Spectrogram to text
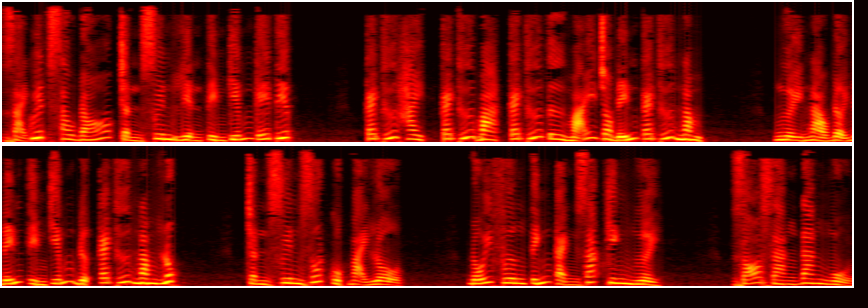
Giải quyết sau đó Trần Xuyên liền tìm kiếm kế tiếp. Cái thứ hai, cái thứ ba, cái thứ tư mãi cho đến cái thứ năm. Người nào đợi đến tìm kiếm được cái thứ năm lúc. Trần Xuyên rốt cuộc bại lộ. Đối phương tính cảnh giác kinh người. Rõ ràng đang ngủ.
